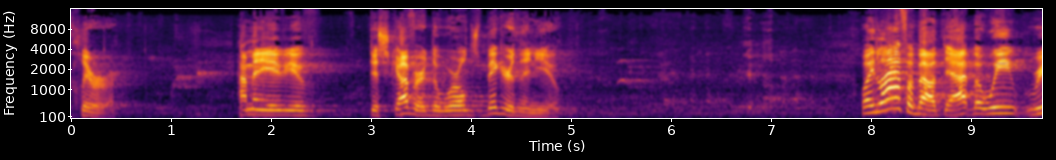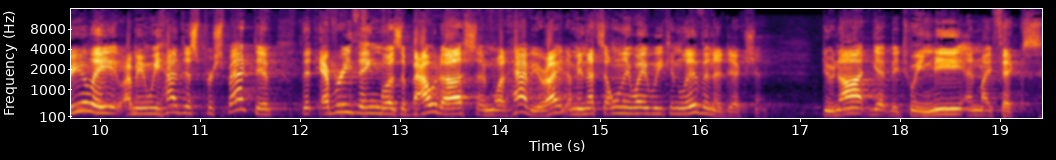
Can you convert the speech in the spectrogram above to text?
clearer? How many of you have discovered the world's bigger than you? Well, we laugh about that, but we really, I mean, we had this perspective that everything was about us and what have you, right? I mean, that's the only way we can live in addiction. Do not get between me and my fix.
